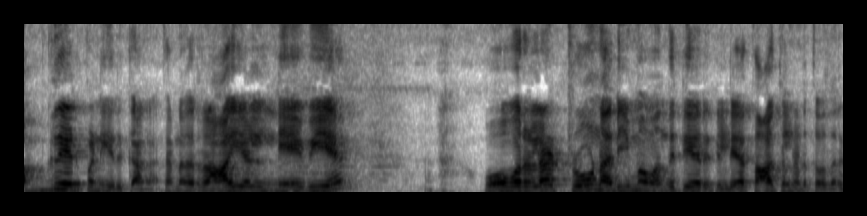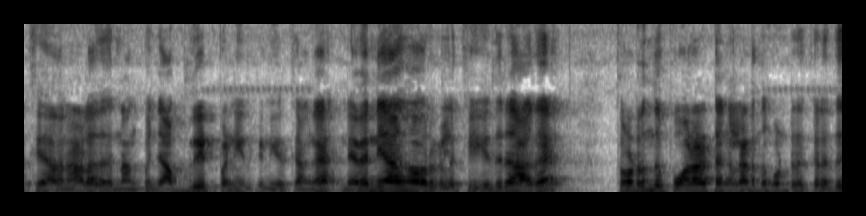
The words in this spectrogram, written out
அப்கிரேட் பண்ணியிருக்காங்க. தனது ராயல் நேவியை ஓவராலாக ட்ரோன் அதிகமாக வந்துகிட்டே இருக்கு இல்லையா தாக்கல் நடத்துவதற்கு. அதனால் அதை நாங்கள் கொஞ்சம் அப்கிரேட் பண்ணியிருக்குன்னு இருக்காங்க. நெதன்யாக அவர்களுக்கு எதிராக தொடர்ந்து போராட்டங்கள் நடந்து கொண்டிருக்கிறது.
